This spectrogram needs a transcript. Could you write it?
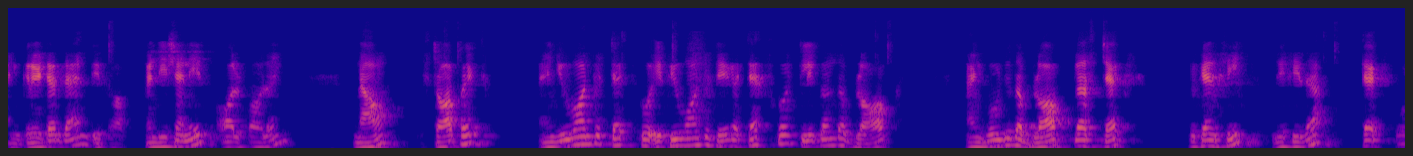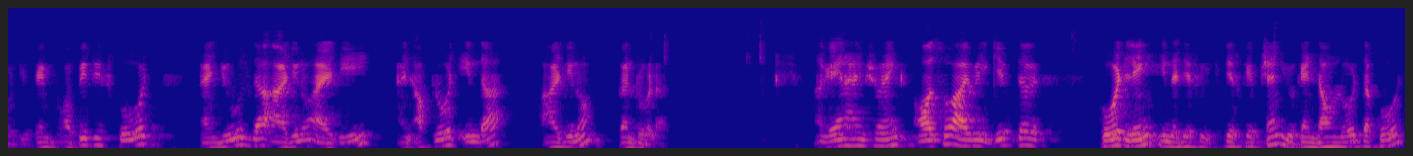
and greater than this. Condition is all following. Now stop it and you want to text code. If you want to take a text code, click on the block and go to the block plus text. You can see this is a text code. You can copy this code and use the Arduino IDE and upload in the Arduino controller. Again I am showing also I will give the code link in the description. You can download the code.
